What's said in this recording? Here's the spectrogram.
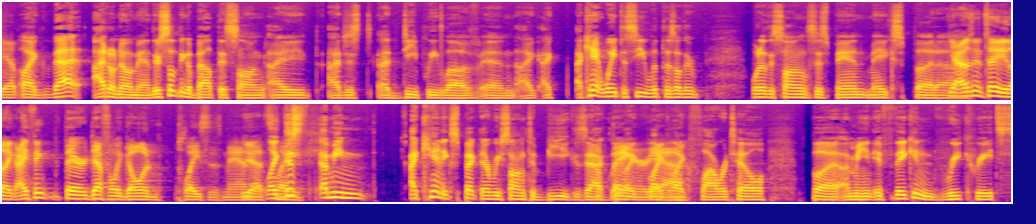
Yep. Like that I don't know, man. There's something about this song I I just I deeply love and I I, I can't wait to see what this other what other songs this band makes, but uh Yeah, I was gonna tell you, like, I think they're definitely going places, man. yeah, That's like, this. I mean, I can't expect every song to be exactly banger, like like yeah. like Flower Tale, but I mean, if they can recreate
